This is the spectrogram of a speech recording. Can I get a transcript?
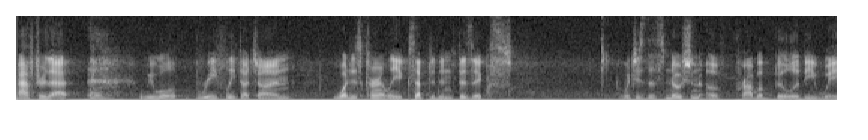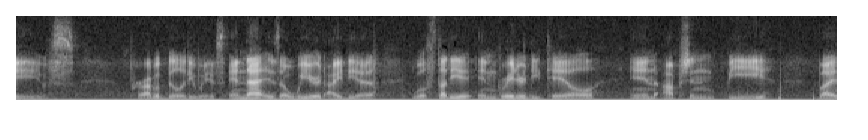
After that, we will briefly touch on what is currently accepted in physics, which is this notion of probability waves. Probability waves. And that is a weird idea. We'll study it in greater detail in option B, but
